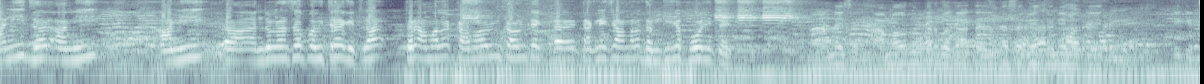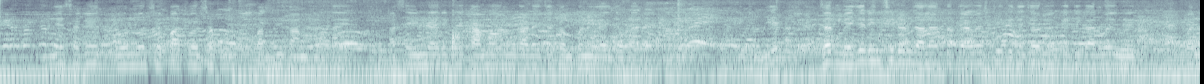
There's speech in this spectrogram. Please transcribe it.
आणि जर आम्ही आम्ही आंदोलनाचा पवित्रा घेतला तर आम्हाला कामावरून काढून टाक- टाकण्याच्या आम्हाला धमकीचे फोन येत आहेत. नाही सर कामावरून तर बघा आता इथं सगळे जुने लोक आहेत. ठीक आहे. म्हणजे सगळे दोन वर्ष पाच वर्षापूर्वीपासून काम करत आहे असं इनडायरेक्टली कामावरून काढायचा कंपनीला जेवढा आहे म्हणजे जर मेजर इन्सिडेंट झाला तर त्यावेळेस ठीक आहे त्याच्यावर योग्य ती कारवाई होईल. पण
